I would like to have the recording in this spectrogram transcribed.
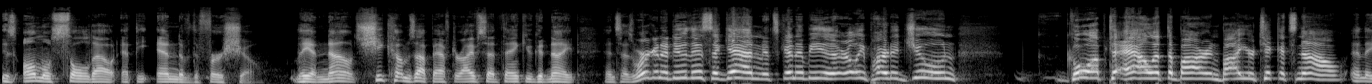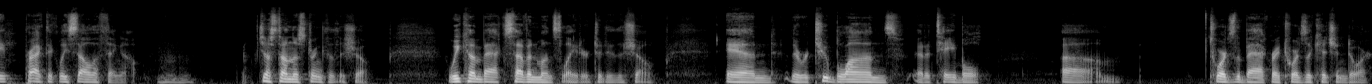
is almost sold out at the end of the first show. They announce she comes up after I've said thank you, good night, and says, We're going to do this again. It's going to be the early part of June. Go up to Al at the bar and buy your tickets now. And they practically sell the thing out just on the strength of the show. We come back seven months later to do the show. And there were two blondes at a table um, towards the back, right towards the kitchen door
